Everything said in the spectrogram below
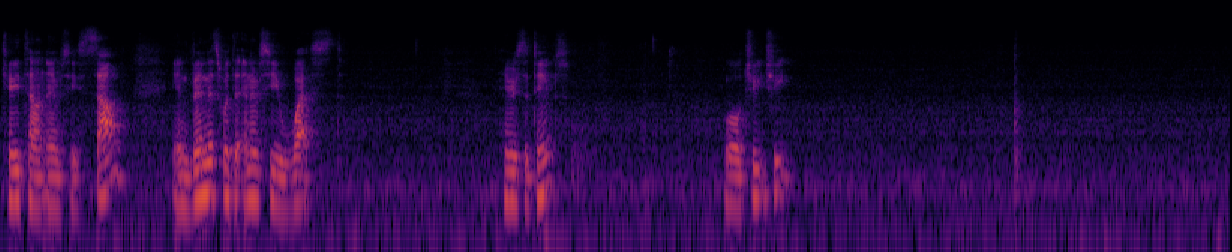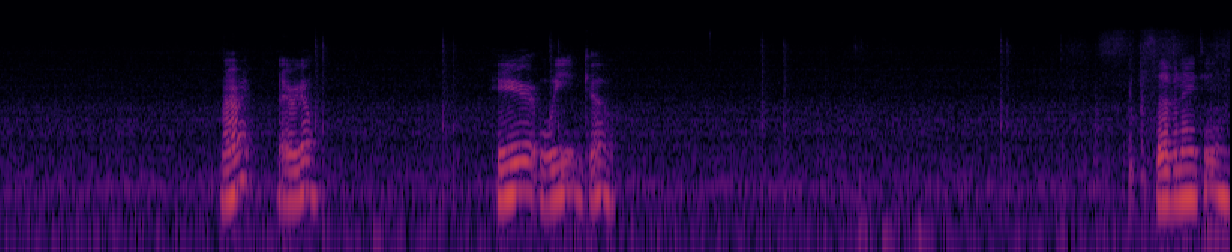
K-Town NFC South, and Venice with the NFC West. Here's the teams. A little cheat sheet. Alright, there we go. Here we go. Seven eighteen.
